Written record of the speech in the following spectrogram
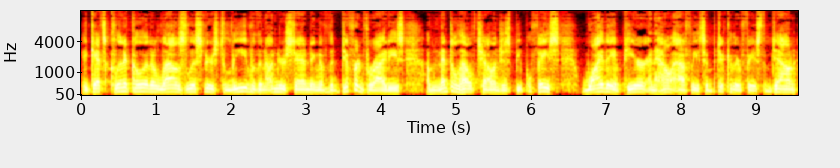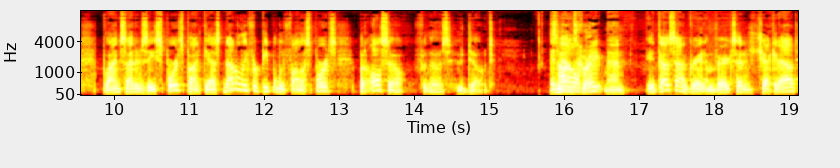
It gets clinical and allows listeners to leave with an understanding of the different varieties of mental health challenges people face, why they appear, and how athletes in particular face them down. Blindsided is a sports podcast not only for people who follow sports, but also for those who don't. And Sounds now, great, man. It does sound great. I'm very excited to check it out.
